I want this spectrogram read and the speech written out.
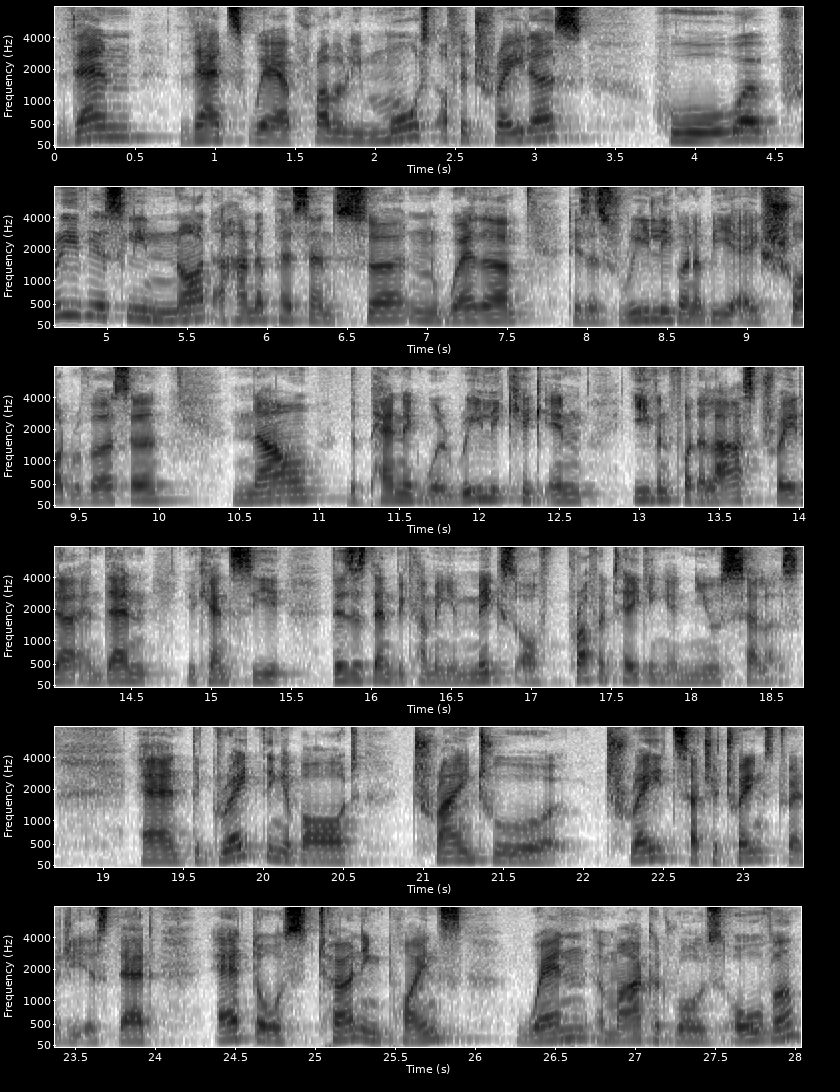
then that's where probably most of the traders who were previously not 100% certain whether this is really going to be a short reversal. Now the panic will really kick in, even for the last trader, and then you can see this is then becoming a mix of profit taking and new sellers. And the great thing about trying to trade such a trading strategy is that at those turning points, when a market rolls over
